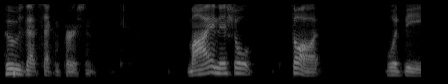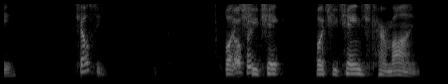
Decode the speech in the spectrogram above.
who's that second person? My initial thought would be Chelsea. But Chelsea? she changed but she changed her mind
